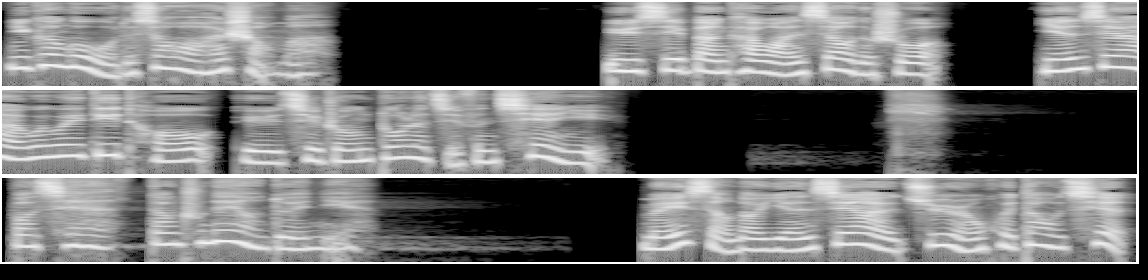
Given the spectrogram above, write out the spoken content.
你看过我的笑话还少吗？”玉溪半开玩笑地说。严心爱微微低头，语气中多了几分歉意：“抱歉，当初那样对你。”没想到严心爱居然会道歉。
